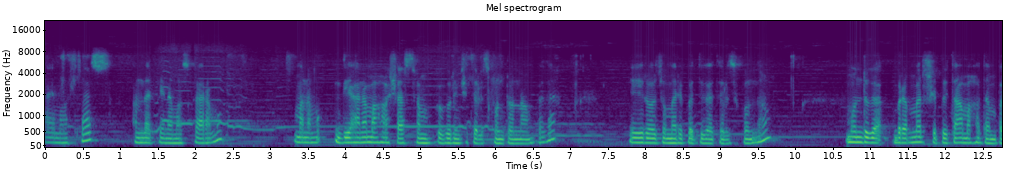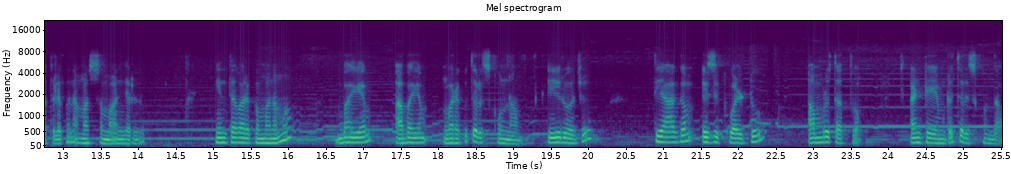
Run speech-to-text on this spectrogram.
హాయ్ మాస్టర్స్ అందరికీ నమస్కారము. మనము ధ్యాన మహాశాస్త్రం బుక్ గురించి తెలుసుకుంటున్నాం కదా. ఈరోజు మరికొద్దిగా తెలుసుకుందాం. ముందుగా బ్రహ్మర్షి పితామహ దంపతులకు నమస్సుమాంజలు. ఇంతవరకు మనము భయం అభయం వరకు తెలుసుకున్నాం. ఈరోజు త్యాగం ఇజ్ ఈక్వల్ టు అమృతత్వం అంటే ఏమిటో తెలుసుకుందాం.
